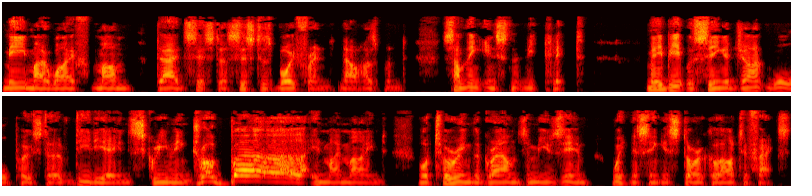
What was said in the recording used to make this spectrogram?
Me, my wife, mum, dad, sister, sister's boyfriend, now husband. Something instantly clicked. Maybe it was seeing a giant wall poster of Didier and screaming Drogba in my mind, or touring the grounds and museum witnessing historical artifacts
